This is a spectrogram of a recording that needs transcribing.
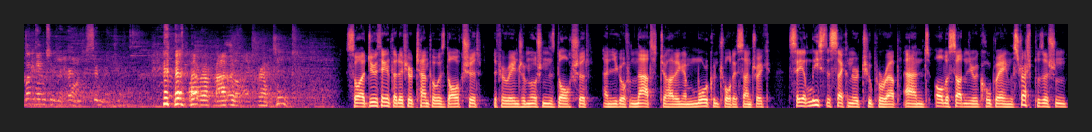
My hamstrings are hurting. So I do think that if your tempo is dog shit, if your range of motion is dog shit, and you go from that to having a more controlled eccentric, say at least a second or two per rep, and all of a sudden you're incorporating the stretch position,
